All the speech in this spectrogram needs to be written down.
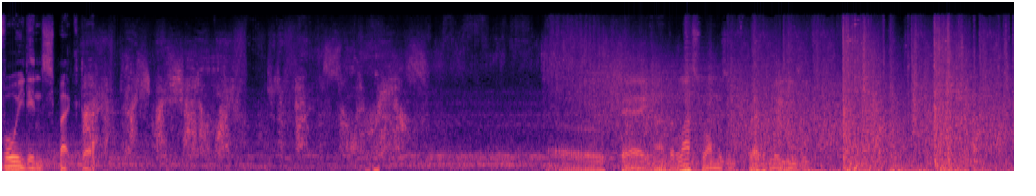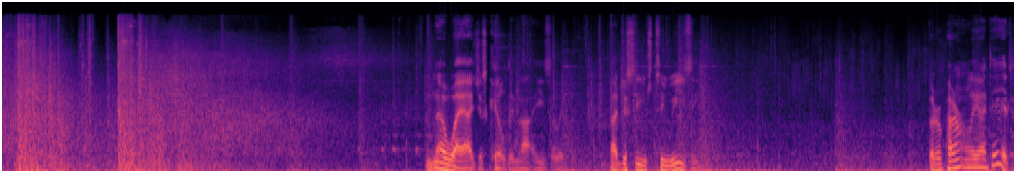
Void Inspector. Okay, now the last one was incredibly easy. No way I just killed him that easily. That just seems too easy. But apparently I did.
